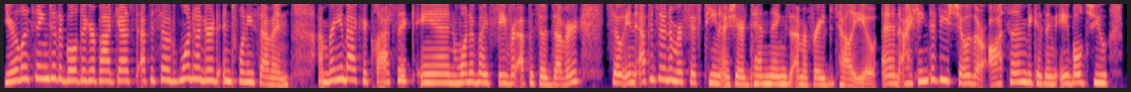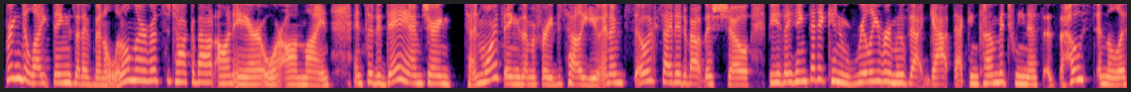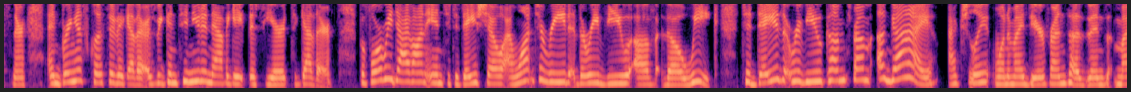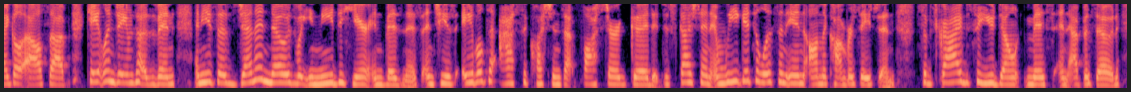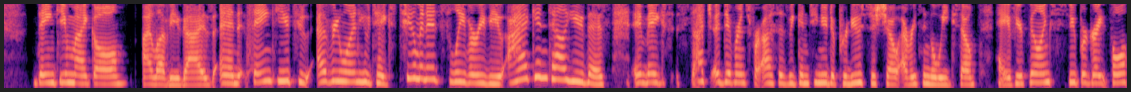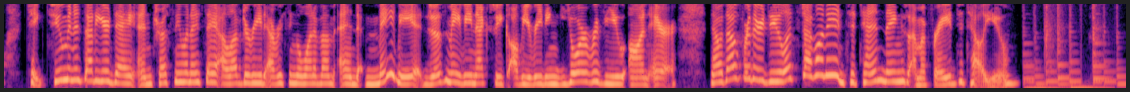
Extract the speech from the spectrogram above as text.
You're listening to the Goal Digger Podcast, episode 127. I'm bringing back a classic and one of my favorite episodes ever. So in episode number 15, I shared 10 things I'm afraid to tell you. And I think that these shows are awesome because I'm able to bring to light things that I've been a little nervous to talk about on air or online. And so today I'm sharing 10 more things I'm afraid to tell you. And I'm so excited about this show because I think that it can really remove that gap that can come between us as the host and the listener and bring us closer together as we continue to navigate this year together. Before we dive on into today's show, I want to read the review of the week. Today's review comes from a guy, actually one of my dear friend's husbands, Michael Alsop, Caitlin James' husband. And he says, Jenna knows what you need to hear in business and she is able to ask the questions that foster good discussion and we get to listen in on the conversation. Subscribe so you don't miss an episode. Thank you, Michael. I love you guys. And thank you to everyone who takes two minutes to leave a review. I can tell you this. It makes such a difference for us as we continue to produce a show every single week. So, hey, if you're feeling super grateful, take two minutes out of your day and trust me when I say I love to read every single one of them. And maybe, just maybe next week, I'll be reading your review on air. Now, without further ado, let's dive on into 10 things I'm afraid to tell you.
